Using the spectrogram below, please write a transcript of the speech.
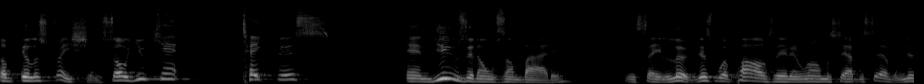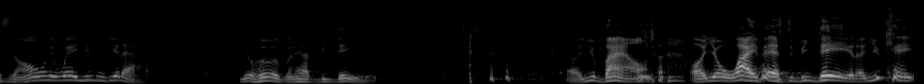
of illustration. So you can't take this and use it on somebody and say, look, this is what Paul said in Romans chapter 7. This is the only way you can get out. Your husband had to be dead. uh, you're bound, or your wife has to be dead, or you can't,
